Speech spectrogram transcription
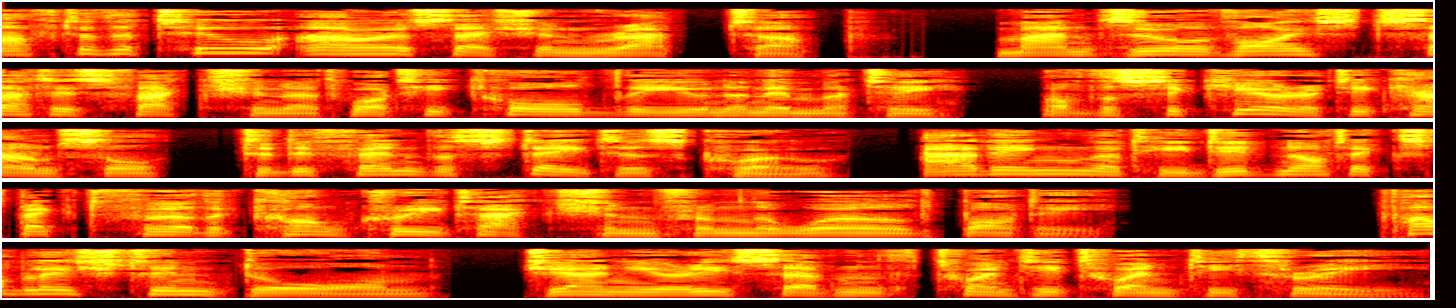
After the two-hour session wrapped up, Mansour voiced satisfaction at what he called the unanimity of the Security Council, to defend the status quo, adding that he did not expect further concrete action from the world body. Published in Dawn, January 7, 2023.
